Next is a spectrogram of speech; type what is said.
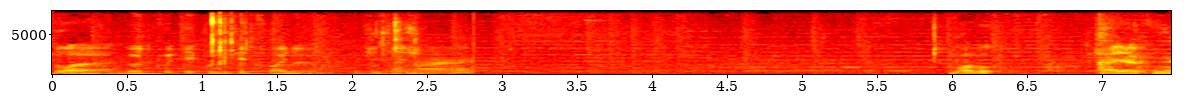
Tour euh, de l'autre côté pour éviter de foirer le, le filetage. Ouais. Bravo. Kariakou,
